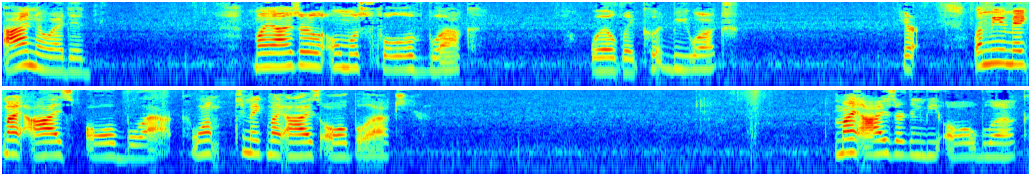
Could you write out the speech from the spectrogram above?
I know I did. My eyes are almost full of black. Well, they could be, watch. Here, let me make my eyes all black. I want to make my eyes all black here. My eyes are going to be all black.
